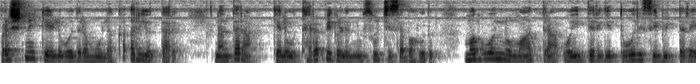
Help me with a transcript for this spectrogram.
ಪ್ರಶ್ನೆ ಕೇಳುವುದರ ಮೂಲಕ ಅರಿಯುತ್ತಾರೆ. ನಂತರ ಕೆಲವು ಥೆರಪಿಗಳನ್ನು ಸೂಚಿಸಬಹುದು. ಮಗುವನ್ನು ಮಾತ್ರ ವೈದ್ಯರಿಗೆ ತೋರಿಸಿ ಬಿಟ್ಟರೆ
